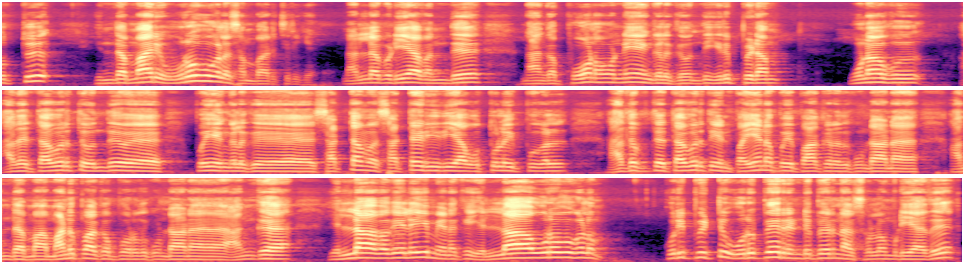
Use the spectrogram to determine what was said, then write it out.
சொத்து இந்த மாதிரி உறவுகளை சம்பாரிச்சிருக்கேன். நல்லபடியாக வந்து நாங்கள் போனவுடனே எங்களுக்கு வந்து இருப்பிடம் உணவு அதை தவிர்த்து வந்து போய் எங்களுக்கு சட்டம் சட்ட ரீதியாக ஒத்துழைப்புகள் அதை தவிர்த்து என் பையனை போய் பார்க்குறதுக்கு உண்டான அந்த ம மனு பார்க்க போகிறதுக்கு உண்டான அங்கே எல்லா வகையிலையும் எனக்கு எல்லா உறவுகளும் குறிப்பிட்டு ஒரு பேர் ரெண்டு பேர் நான் சொல்ல முடியாது.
